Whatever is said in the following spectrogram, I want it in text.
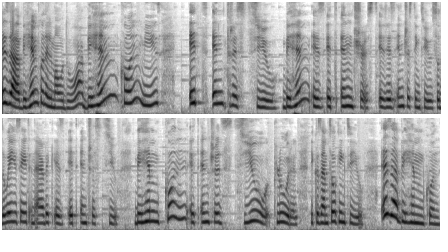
إذا بهمكن الموضوع بهمكن means it interests you. Bihim is it interests. It is interesting to you. So the way you say it in Arabic is it interests you. Bihimkun it interests you plural because I'm talking to you. إذا بهمكن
